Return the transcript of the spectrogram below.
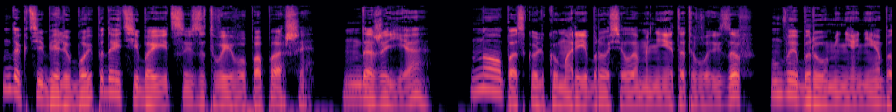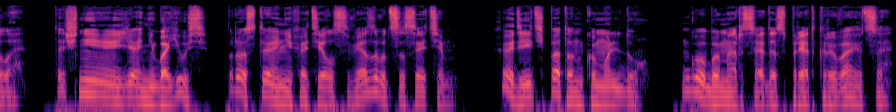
Да к тебе любой подойти боится из-за твоего папаши. Даже я. Но поскольку Мари бросила мне этот вызов, выбора у меня не было. Точнее, я не боюсь, просто не хотел связываться с этим. Ходить по тонкому льду. Губы Мерседес приоткрываются,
